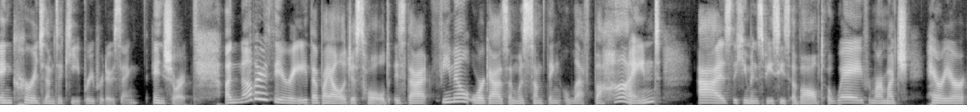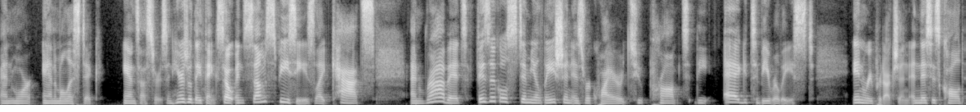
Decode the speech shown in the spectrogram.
encourage them to keep reproducing, in short. Another theory that biologists hold is that female orgasm was something left behind as the human species evolved away from our much hairier and more animalistic ancestors. And here's what they think. So, in some species, like cats and rabbits, physical stimulation is required to prompt the egg to be released in reproduction. And this is called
